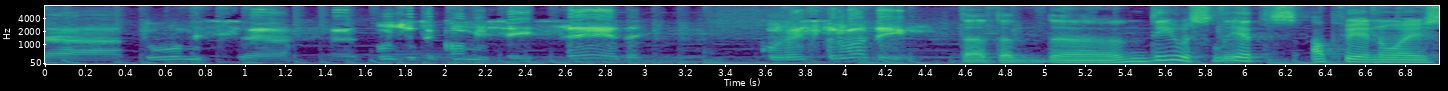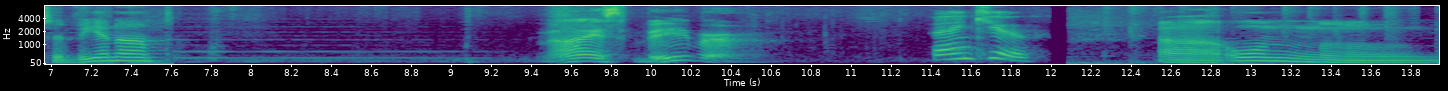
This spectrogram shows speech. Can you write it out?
uh, budžeta komisijas sēde, kur es tur vadīju. Tātad uh, divas lietas apvienojas vienā. Nice beaver. Thank you. Uh, un,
